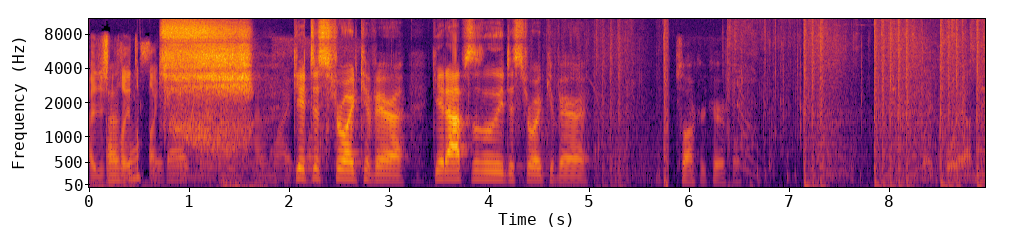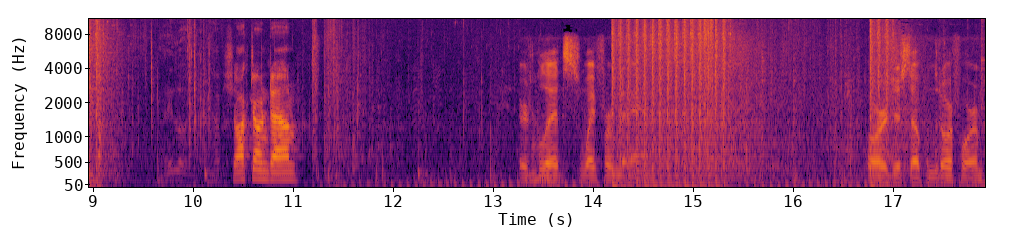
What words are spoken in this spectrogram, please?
I just I played gonna like. say Get destroyed, Caveira. Get absolutely destroyed, Caveira. SocKer, careful. Wait, cool out me. Shock drone down. There's Blitz. Wait for him to aim. Or just open the door for him.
